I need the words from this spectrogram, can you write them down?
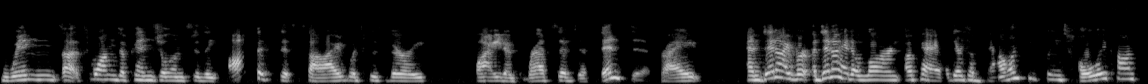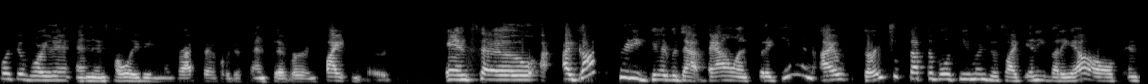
swing, uh, swung the pendulum to the opposite side, which was very fight, aggressive, defensive, right? And then I re- then I had to learn, okay, there's a balance between totally conflict avoidant and then totally being aggressive or defensive or in fight mode. And so I got pretty good with that balance. But again, I very susceptible human just like anybody else. And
